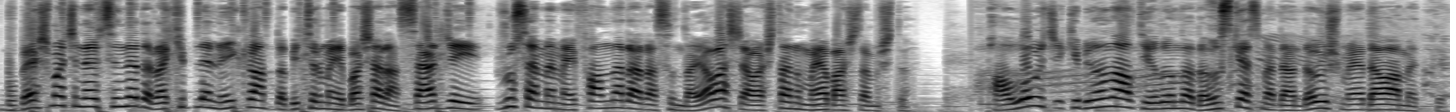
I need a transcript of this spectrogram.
Bu 5 maçın hepsinde de rakiplerini ilk roundda bitirmeyi başaran Sergey'i Rus MMA fanları arasında yavaş yavaş tanınmaya başlamıştı. Pavlovich 2016 yılında da hız kesmeden dövüşmeye devam etti.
